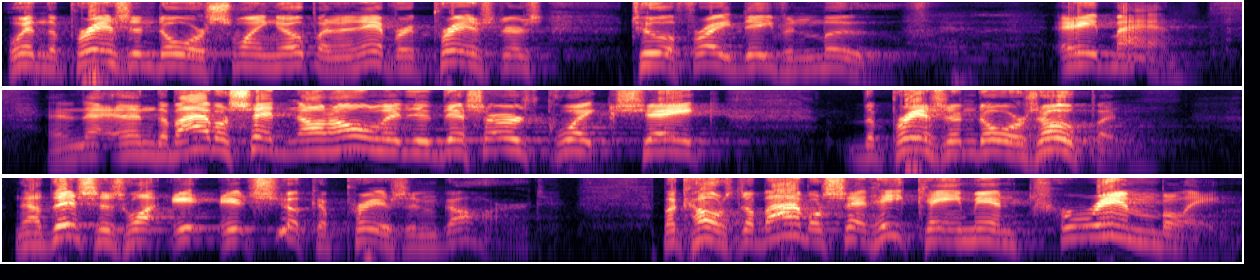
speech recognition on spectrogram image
when the prison doors swing open and every prisoner's too afraid to even move. Amen. And, and the Bible said not only did this earthquake shake the prison doors open, now this is what it, it shook a prison guard. Because the Bible said he came in trembling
